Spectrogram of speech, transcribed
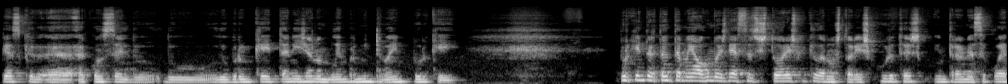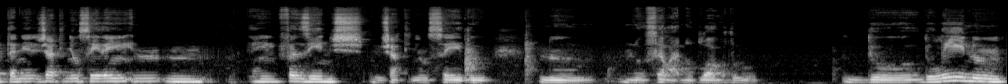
penso que eh, aconselho do, do, do Bruno Caetano e já não me lembro muito bem porquê porque entretanto também algumas dessas histórias, porque eram histórias curtas, entraram nessa coletânea, já tinham saído em, em, em fanzines, já tinham saído no, no sei lá, no blog do, do, do Lino,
